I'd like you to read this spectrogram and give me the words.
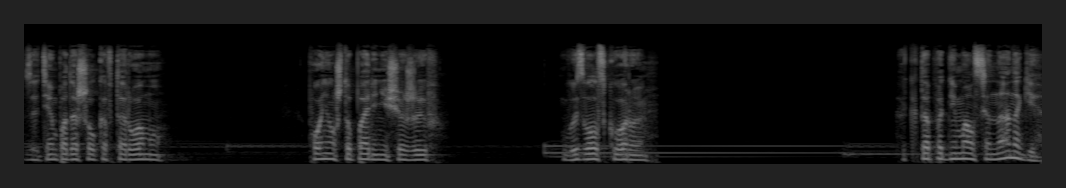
затем подошел ко второму, Понял, что парень еще жив. Вызвал скорую. А когда поднимался на ноги,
